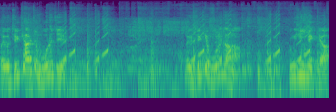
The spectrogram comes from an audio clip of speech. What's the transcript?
어, 이거 딜캐 할 줄 모르지? 너 이거 딜캐 모르잖아 중신 새끼야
